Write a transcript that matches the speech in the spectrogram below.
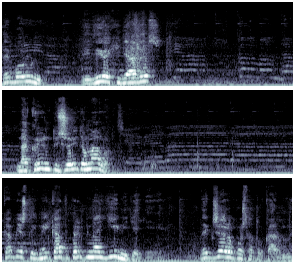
δεν μπορούν οι 2.000 να κρίνουν τη ζωή των άλλων κάποια στιγμή κάτι πρέπει να γίνει και εκεί. Δεν ξέρω πως θα το κάνουν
